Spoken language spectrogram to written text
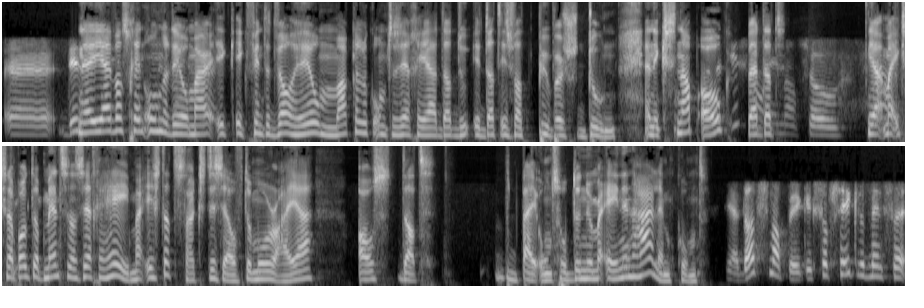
Uh, dit... Nee, jij was geen onderdeel, maar ik, ik vind het wel heel makkelijk om te zeggen: ja, dat, doe, dat is wat pubers doen. En ik snap ook dat. dat zo. Ja, maar ik snap ook dat mensen dan zeggen: hé, hey, maar is dat straks dezelfde Moriah als dat bij ons op de nummer 1 in Haarlem komt? Ja, dat snap ik. Ik snap zeker dat mensen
